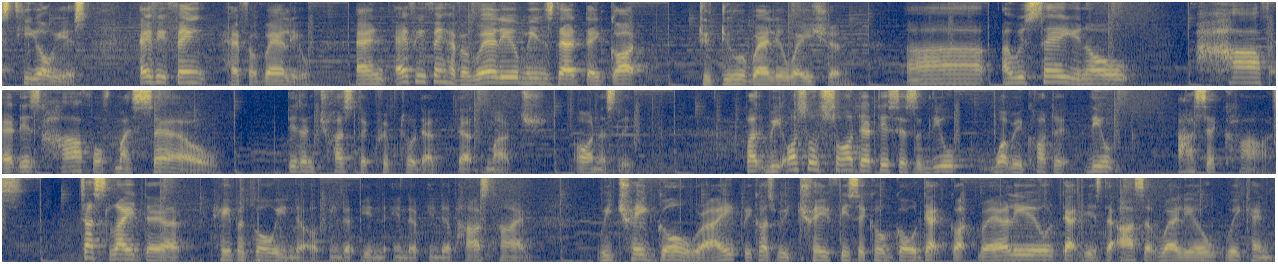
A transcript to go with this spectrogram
STO is everything have a value. And everything have a value means that they got to do valuation. Uh, I would say, you know, half, at least half of myself didn't trust the crypto that, that much, honestly. But we also saw that this is a new, what we call the new asset class. Just like the paper gold in the, in the, in, in the, in the past time. We trade gold, right? Because we trade physical gold. That got value, that is the asset value. We can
